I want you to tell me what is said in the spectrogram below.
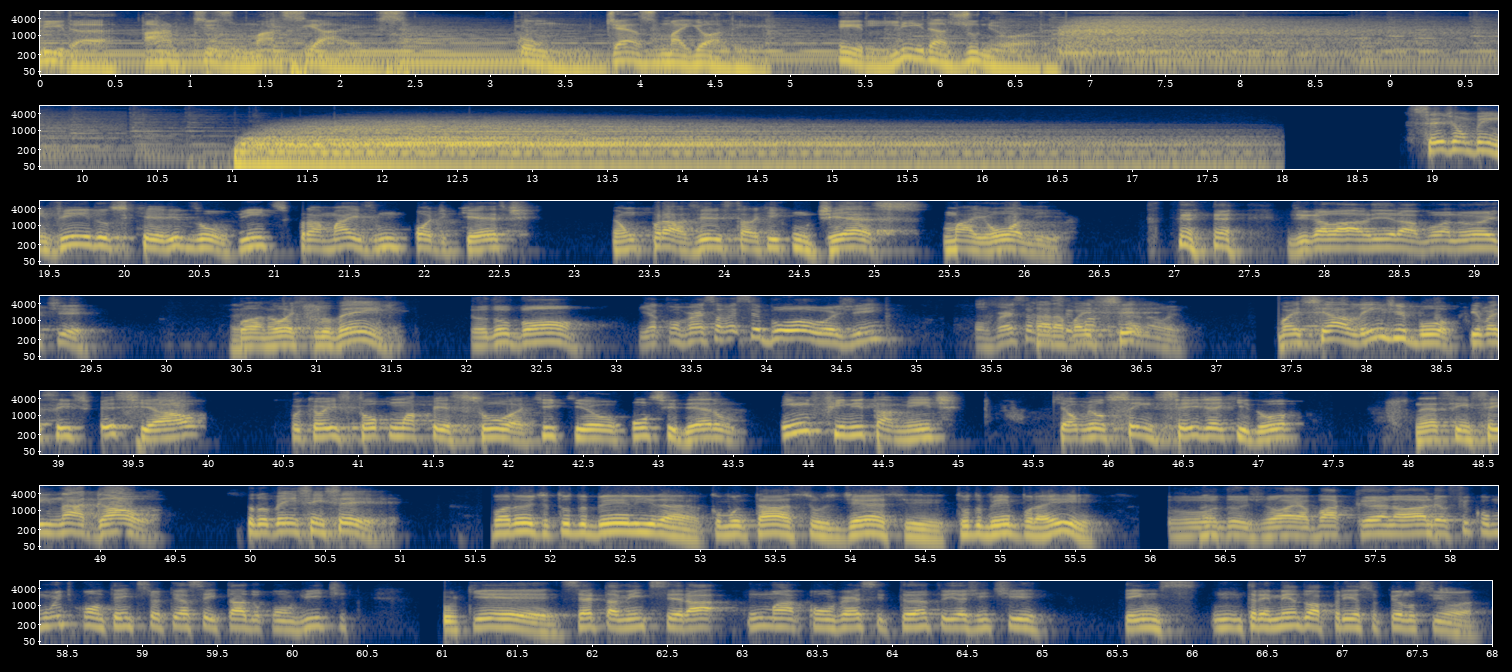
Lira Artes Marciais. Com Jazz Maioli e Lira Júnior. Sejam bem-vindos, queridos ouvintes, para mais um podcast. É um prazer estar aqui com Jazz Maioli. Diga lá, Lira, boa noite. Boa noite, tudo bem? Tudo bom. E a conversa vai ser boa hoje, hein? A conversa Cara, vai ser, vai ser, vai ser além de boa, porque vai ser especial, porque eu estou com uma pessoa aqui que eu considero infinitamente, que é o meu sensei de Aikido, né, Sensei Nagal. Tudo bem, Sensei? Boa noite, tudo bem, Lira? Como tá, Sr. Jesse? Tudo bem por aí? Tudo jóia, bacana. Olha, eu fico muito contente de senhor ter aceitado o convite, porque certamente será uma conversa e tanto, e a gente tem um, um tremendo apreço pelo senhor.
